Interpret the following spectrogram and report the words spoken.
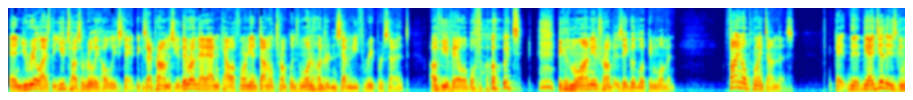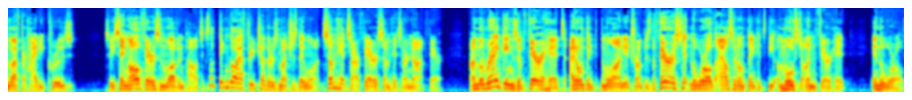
And you realize that Utah's a really holy state because I promise you, they run that ad in California, Donald Trump wins 173% of the available vote because Melania Trump is a good looking woman. Final point on this. Okay, the, the idea that he's going to go after Heidi Cruz. So he's saying all fair is in love and politics. Look, they can go after each other as much as they want. Some hits are fair, some hits are not fair. On the rankings of fair hits, I don't think that the Melania Trump is the fairest hit in the world. I also don't think it's the most unfair hit in the world.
